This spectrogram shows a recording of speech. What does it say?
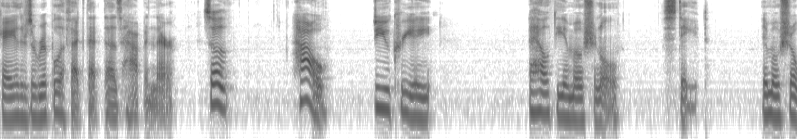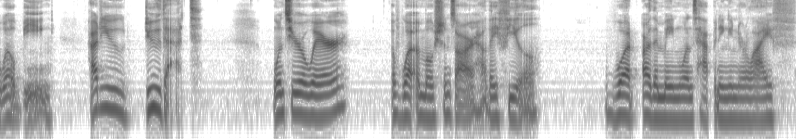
Okay, there's a ripple effect that does happen there. So, how do you create a healthy emotional state, emotional well being? How do you do that? Once you're aware of what emotions are, how they feel, what are the main ones happening in your life,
